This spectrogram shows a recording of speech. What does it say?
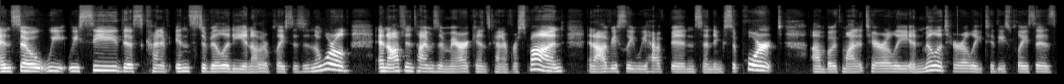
And so we we see this kind of instability in other places in the world, and oftentimes Americans kind of respond. And obviously, we have been sending support, um, both monetarily and militarily, to these places.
